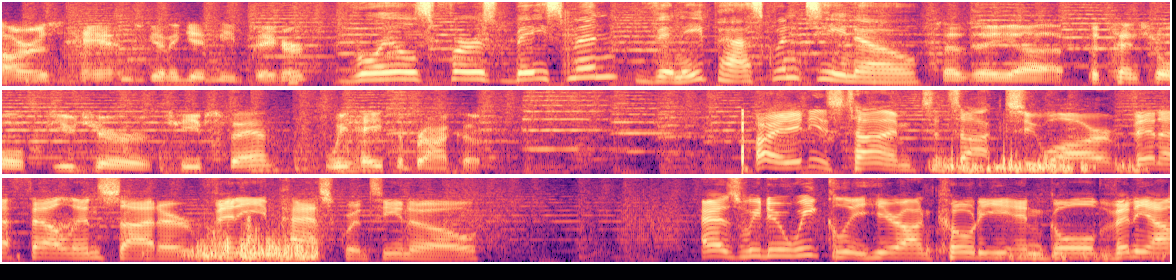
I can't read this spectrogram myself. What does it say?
Are his hands going to get any bigger? Royals first baseman, Vinny Pasquantino. As a uh, potential future Chiefs fan, we hate the Broncos. All right, it is time to talk to our VinFL insider, Vinny Pasquantino as we do weekly here on Cody and Gold. Vinny, a,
